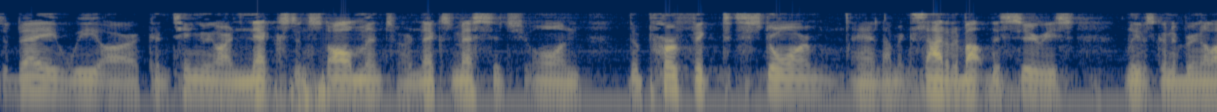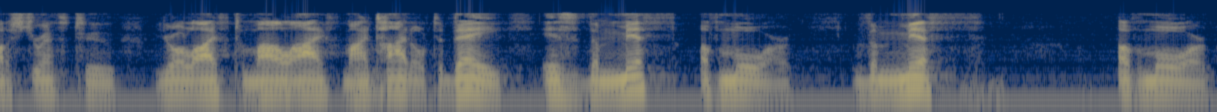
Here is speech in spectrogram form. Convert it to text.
today we are continuing our next installment, our next message on the perfect storm. And I'm excited about this series. I believe it's going to bring a lot of strength to your life, to my life. My title today is The Myth of More. The Myth of More.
